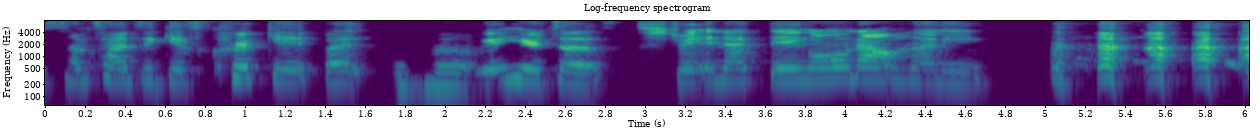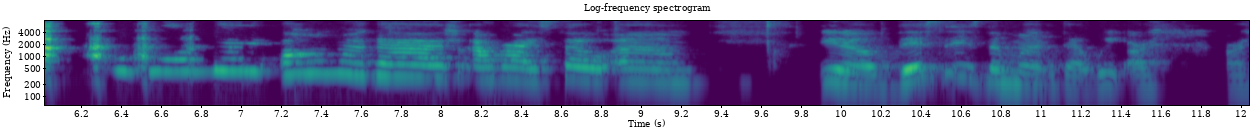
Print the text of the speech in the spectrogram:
Sometimes it gets crooked, but Mhm. we're here to straighten that thing on out, honey. It. Oh my gosh. All right. So um, you know, this is the month that we are are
